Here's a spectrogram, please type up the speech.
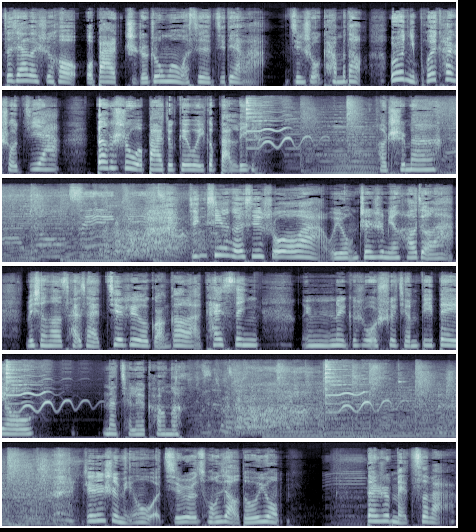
在家的时候，我爸指着钟问我现在几点啦。近视我看不到。我说你不会看手机呀？当时我爸就给我一个板栗，好吃吗？金星和西说哇，我用真实名好久啦，没想到彩彩接这个广告了，开心。嗯，那个是我睡前必备哟。那前列康呢？真实名我其实从小都用，但是每次吧，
